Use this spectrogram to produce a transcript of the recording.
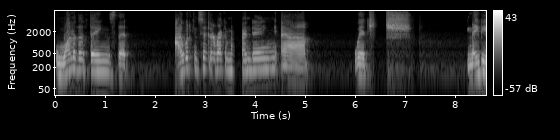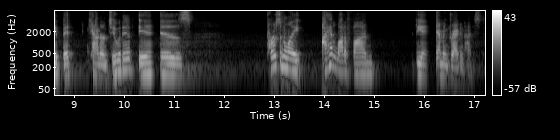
one of the things that I would consider recommending, uh, which may be a bit counterintuitive, is personally, I had a lot of fun DMing Dragon Heist,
